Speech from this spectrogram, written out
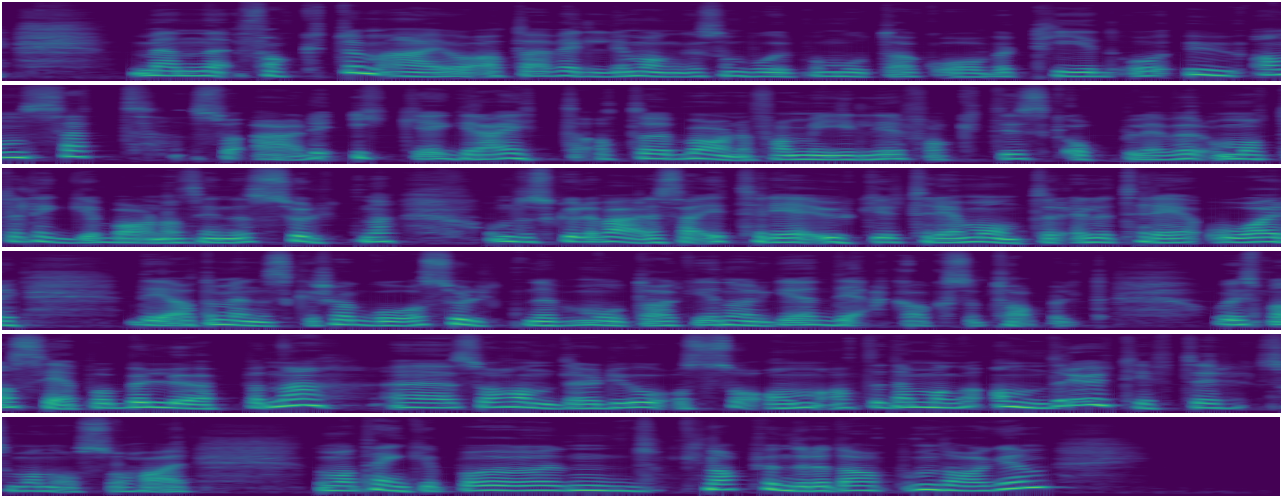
Men faktum er jo at det er veldig mange som bor på mottak over tid. Og uansett så er det ikke greit at barnefamilier faktisk opplever å måtte legge barna sine sultne, om det skulle være seg i tre uker, tre måneder eller tre år. Det at mennesker skal gå sultne på mottak i Norge, det er ikke akseptabelt. Og Hvis man ser på beløpene, eh, så handler det jo også om at det er mange andre utgifter som man også har. Når man tenker på en knapp 100 om dagen,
